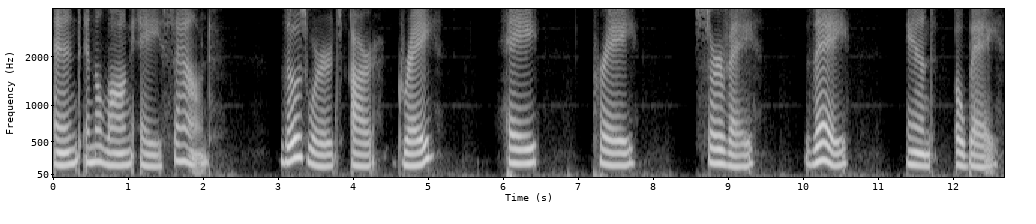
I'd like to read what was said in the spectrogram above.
end in the long A sound. Those words are grey, hey, prey, survey, they, and obey.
